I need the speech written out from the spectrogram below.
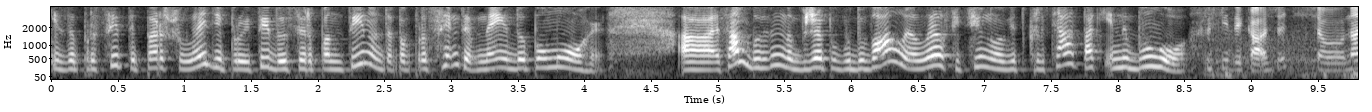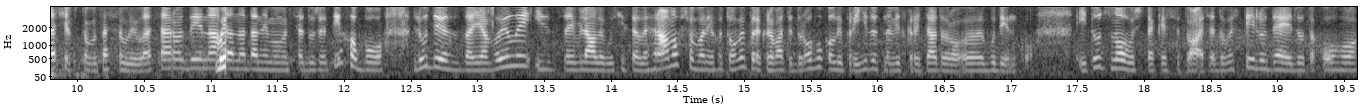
і запросити першу леді пройти до серпантину та попросити в неї допомоги. Сам будинок вже побудували, але офіційного відкриття так і не було. Сусіди кажуть, що начебто заселилася родина. На даний момент все дуже тихо, бо люди заявили і заявляли в усіх телеграмах, що вони готові перекривати дорогу, коли приїдуть на відкриття е, будинку. І тут знову ж таки ситуація довести людей до такого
